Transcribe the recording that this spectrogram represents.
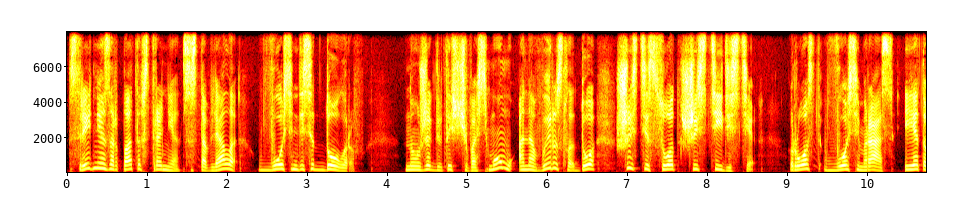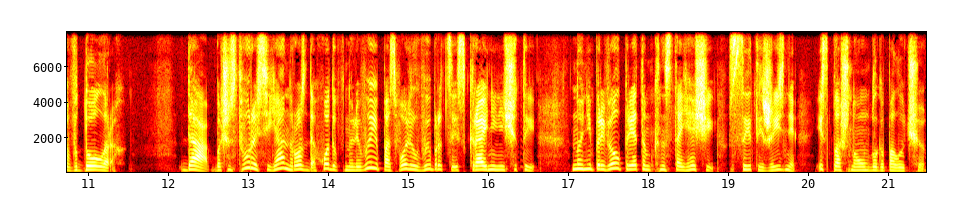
средняя зарплата в стране составляла 80 долларов, но уже к 2008 она выросла до 660. Рост в 8 раз, и это в долларах. Да, большинству россиян рост доходов в нулевые позволил выбраться из крайней нищеты, но не привел при этом к настоящей сытой жизни и сплошному благополучию.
